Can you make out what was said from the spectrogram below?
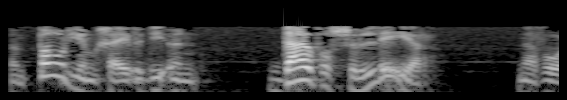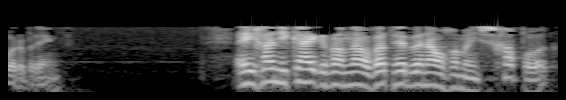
een podium geven die een duivelse leer naar voren brengt. En je gaat niet kijken van, nou, wat hebben we nou gemeenschappelijk?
